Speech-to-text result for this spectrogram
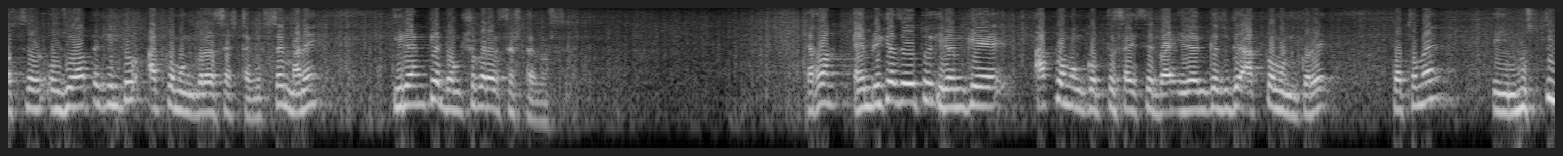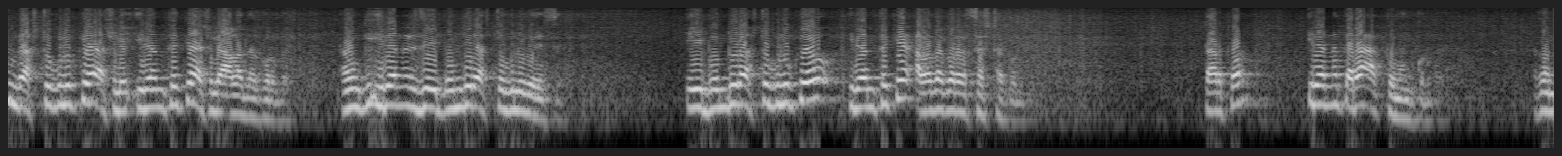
অস্ত্রের অজুহাতে কিন্তু আক্রমণ করার চেষ্টা করছে মানে ইরানকে ধ্বংস করার চেষ্টা করছে। এখন আমেরিকা যেহেতু ইরানকে আক্রমণ করতে চাইছে বা ইরানকে যদি আক্রমণ করে, প্রথমে এই মুসলিম রাষ্ট্রগুলোকে আসলে ইরান থেকে আসলে আলাদা করবে, এমনকি ইরানের যে বন্ধু রাষ্ট্রগুলো রয়েছে, এই বন্ধু রাষ্ট্রগুলোকেও ইরান থেকে আলাদা করার চেষ্টা করবে। তারপর ইরানে তারা আক্রমণ করবে। এখন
